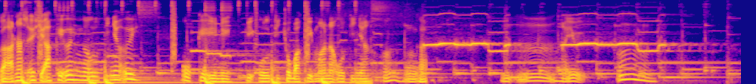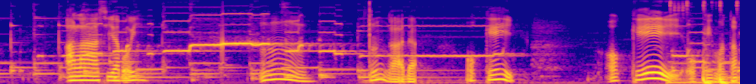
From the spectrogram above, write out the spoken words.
ganas eh si Aki eh nggak ultinya eh. Oke ini ki ulti coba ki mana ultinya? Oh, enggak. Mm -mm, ayo. Mm. alas ya boy. Hmm. Hmm nggak ada. Oke. Oke. Oke mantap.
